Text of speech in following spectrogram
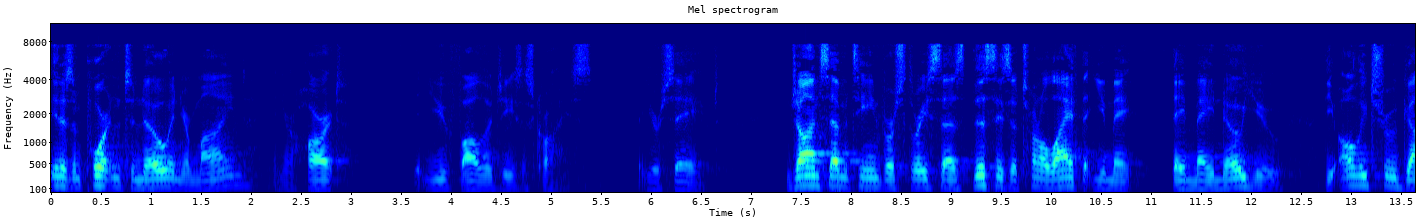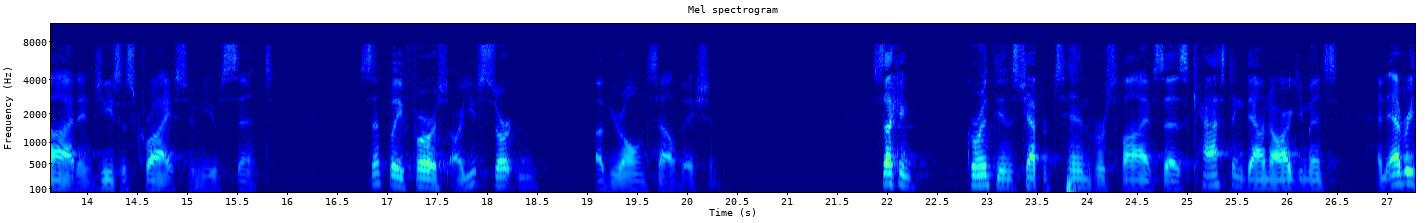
it is important to know in your mind and your heart that you follow Jesus Christ, that you're saved. John 17 verse 3 says, "This is eternal life that you may they may know you, the only true God and Jesus Christ whom you've sent." Simply first, are you certain of your own salvation? Second Corinthians chapter 10 verse 5 says, casting down arguments and every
